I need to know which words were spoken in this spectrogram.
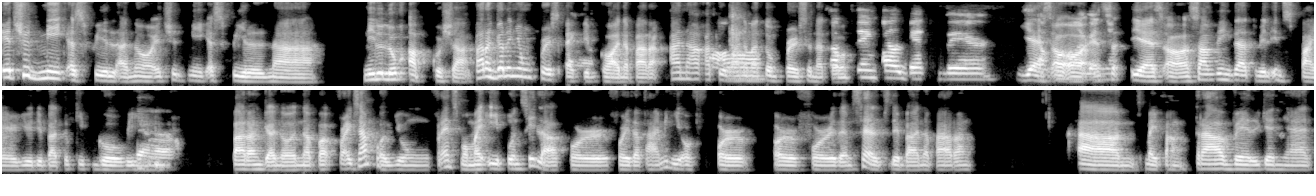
it should make us feel ano, it should make us feel na nilulook up ko siya. Parang ganun yung perspective ko na parang, ah, nakakatuwa Oo. naman tong person na to. Something I'll get there. Yes, oo. so- yes, oo. something that will inspire you, di ba, to keep going. Yeah. Parang gano'n. Na, for example, yung friends mo, may ipon sila for for the family of, or or for themselves, di ba, na parang um, may pang travel, ganyan.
